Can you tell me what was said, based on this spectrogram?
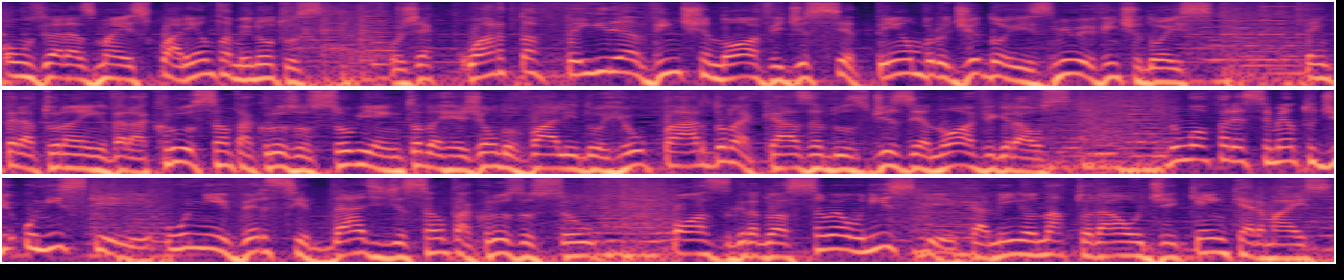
11 horas mais 40 minutos. Hoje é quarta-feira, 29 de setembro de 2022. Temperatura em Veracruz, Santa Cruz do Sul e em toda a região do Vale do Rio Pardo na casa dos 19 graus. Num oferecimento de Unisque, Universidade de Santa Cruz do Sul. Pós-graduação é Unisque, caminho natural de quem quer mais.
